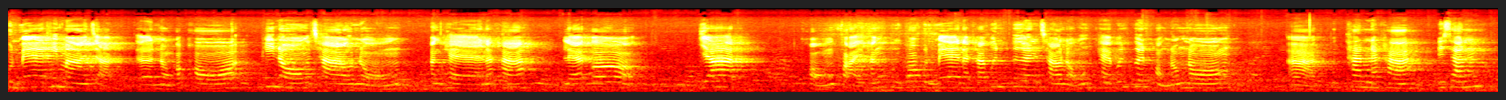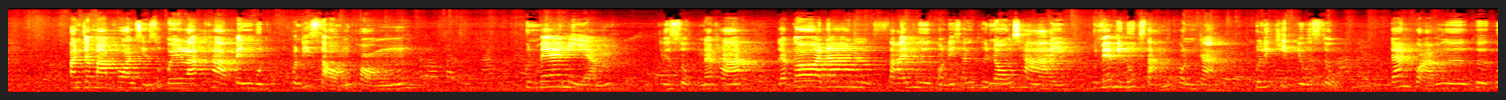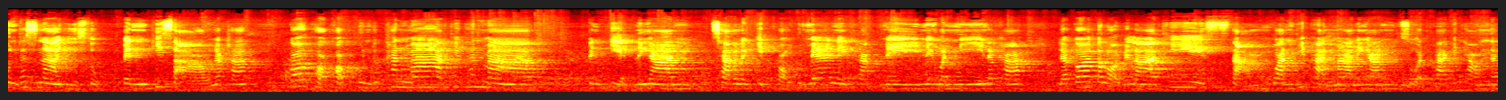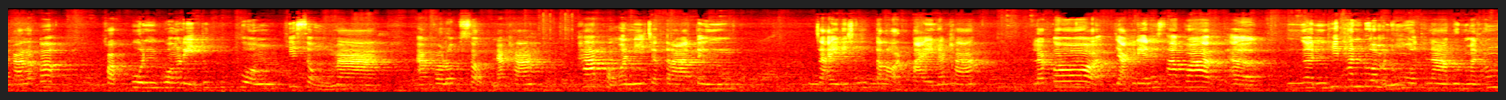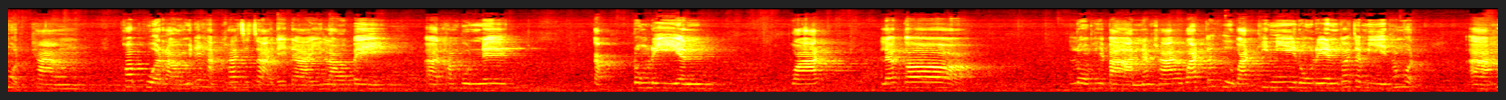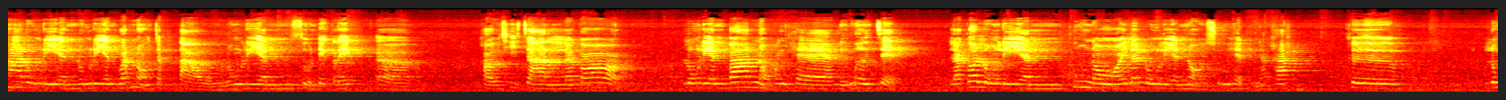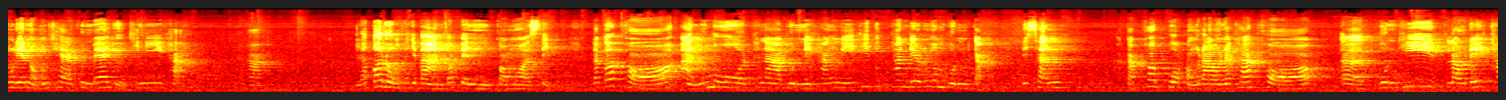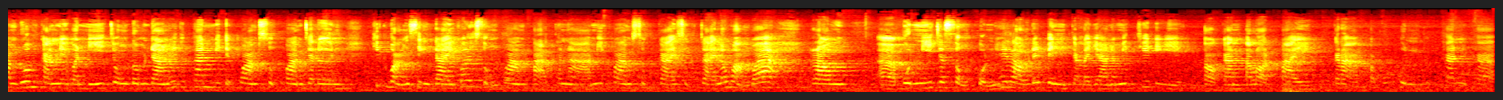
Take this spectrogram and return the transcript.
คุณแม่ที่มาจากหนองกระเพาะพี่น้องชาวหนองพังแคนะคะ และก็ญาติ ของฝ่ายทั้งคุณพ่อคุณแม่นะคะ เพื่อนๆ ชาวหนองพังแคเพื่อนๆ ของน้องๆทุกท่านนะคะ ดิฉันปัญจมาพรศิลสุบริรักษ์ค่ะ เป็นบุตรคนที่สองของคุณแม่เหนียมอยู่สุขนะคะ แล้วก็ด้านซ้ายมือของดิฉันคือน้องชาย คุณแม่มีลูกสามคนค่ะ คุณลิขิตอยู่สุข ด้านขวามือคือคุณทัศนาอยู่สุขเป็นพี่สาวนะคะ ก็ขอขอบคุณทุกท่านมากที่ท่านมา เป็นเกียรติในงานชาปนกิจของคุณแม่ในในในวันนี้นะคะ แล้วก็ตลอดเวลาที่ 3 วันที่ผ่านมาในงานสวดพระพิธรรมนะคะ แล้วก็ขอบคุณพวงหรีดทุกๆพวงที่ส่งมาเคารพศพนะคะ ภาพของวันนี้จะตราตรึงใจดิฉันตลอดไปนะคะ แล้วก็อยากเรียนให้ทราบว่าเเงินที่ท่านร่วมอนุโมทนาบุญมาทั้งหมดทาง ครอบครัวเราไม่ได้หักค่าใช้จ่ายใด ๆ เราไปเอ่อทำบุญใน โรงเรียน วัด แล้วก็โรงพยาบาลนะคะ วัดก็คือวัดที่นี่ โรงเรียนก็จะมีทั้งหมดห้าโรงเรียน โรงเรียนวัดหนองจับเต่า โรงเรียนศูนย์เด็กเล็กเขาชีจัน แล้วก็โรงเรียนบ้านหนองพังแคหรือเมืองเจ็ด แล้วก็โรงเรียนทุ่งน้อยและโรงเรียนหนองชุมเห็ดนะคะ คือโรงเรียนหนองพังแคคุณแม่อยู่ที่นี่ค่ะนะคะ แล้วก็โรงพยาบาลก็เป็นกมสิบ แล้วก็ขออนุโมทนาบุญในครั้งนี้ที่ทุกท่านได้ร่วมบุญกับดิฉันกับครอบครัวของเรานะคะ ขอออบุญที่เราได้ทำร่วมกันในวันนี้ จงดลบันดาลให้ทุกท่านมีแต่ความสุขความเจริญ คิดหวังสิ่งใดก็ให้สมความปรารถนา มีความสุขกายสุขใจ และหวังว่าเราเบุญนี้จะส่งผลให้เราได้เป็นกัลยาณมิตรที่ดีต่อกันตลอดไปกราบขอบพระคุณทุกท่านค่ะ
